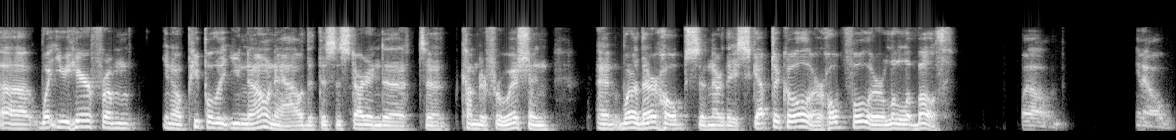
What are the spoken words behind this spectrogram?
uh, what you hear from you know people that you know now that this is starting to to come to fruition, and what are their hopes, and are they skeptical or hopeful or a little of both? Well, you know,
